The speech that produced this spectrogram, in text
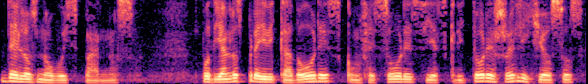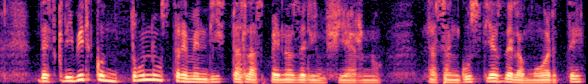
de los novohispanos. Podían los predicadores, confesores y escritores religiosos describir con tonos tremendistas las penas del infierno, las angustias de la muerte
